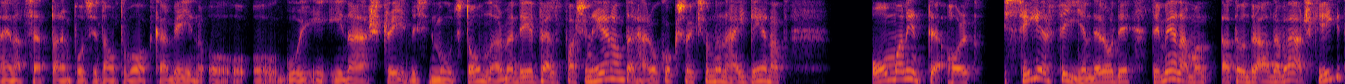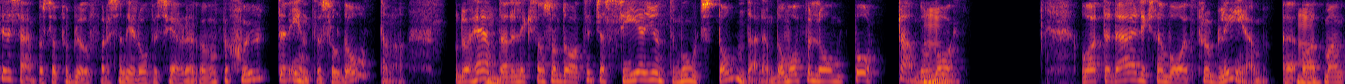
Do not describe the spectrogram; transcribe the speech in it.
än att sätta den på sin automatkarbin och, och, och gå i, i närstrid med sin motståndare. Men det är väldigt fascinerande det här och också liksom den här idén att om man inte har ett, ser fiender, och det, det menar man att under andra världskriget till exempel så förbluffades en del officerare över varför skjuter inte soldaterna? Och då hävdade mm. liksom soldater jag ser ju inte motståndaren, de var för långt borta. De mm. låg och att det där liksom var ett problem. Eh, mm. Och, att man,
